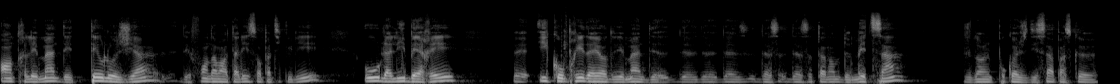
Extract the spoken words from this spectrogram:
entre les mains des théologiens, des fondamentalistes en particulier, ou la libérer, y compris d'ailleurs des mains d'un certain nombre de médecins. Je donne pourquoi je dis ça parce que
